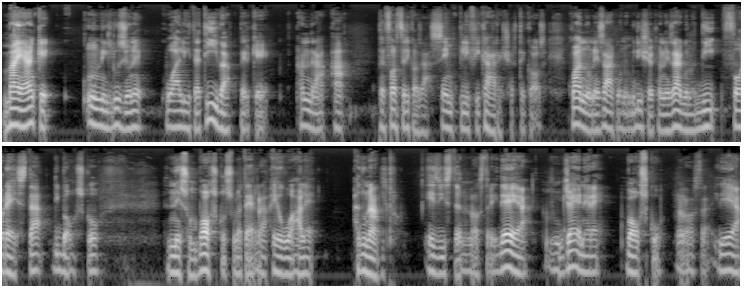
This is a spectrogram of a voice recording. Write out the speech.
ma è anche un'illusione qualitativa perché andrà a per forza di cosa? semplificare certe cose. Quando un esagono mi dice che è un esagono di foresta, di bosco, nessun bosco sulla Terra è uguale ad un altro. Esiste una nostra idea, un genere bosco, una nostra idea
